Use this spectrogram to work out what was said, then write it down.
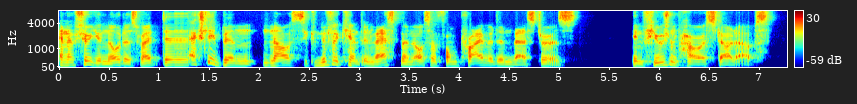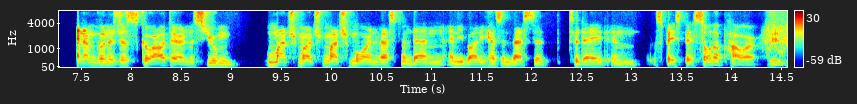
and I'm sure you know this, right? There's actually been now significant investment also from private investors in fusion power startups, and I'm going to just go out there and assume much, much, much more investment than anybody has invested to date in space-based solar power. Yeah.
